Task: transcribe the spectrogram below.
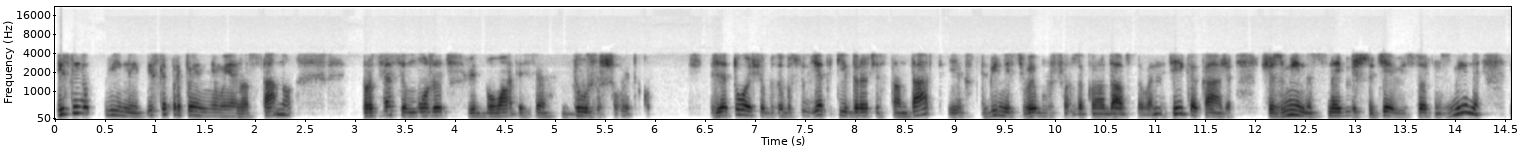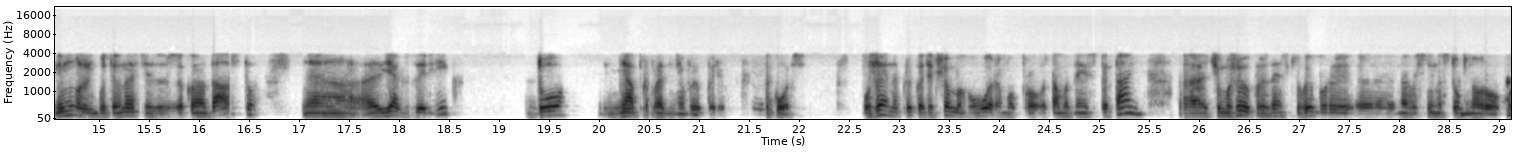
Після війни, після припинення воєнного стану, процеси можуть відбуватися дуже швидко. Для того, щоб забезпечити, є такий, до речі, стандарт, як стабільність виборчого законодавства. Венеційка каже, що зміни найбільш суттєві істотні зміни не можуть бути внесені в законодавство е, як за рік до дня проведення виборів. Так ось. Уже, наприклад, якщо ми говоримо про там одне із питань, е, чи можливі президентські вибори е, навесні наступного року,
